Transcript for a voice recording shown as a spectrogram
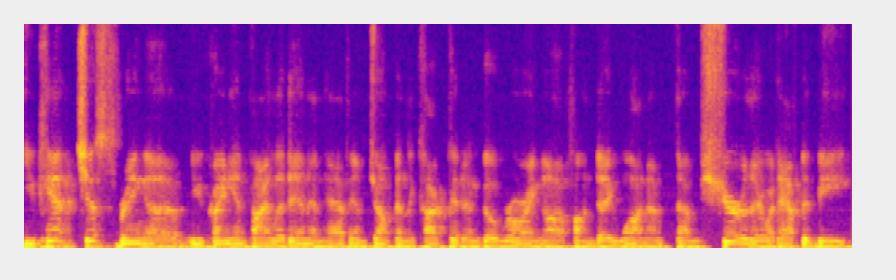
you can't just bring a Ukrainian pilot in and have him jump in the cockpit and go roaring off on day one. I'm, I'm sure there would have to be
